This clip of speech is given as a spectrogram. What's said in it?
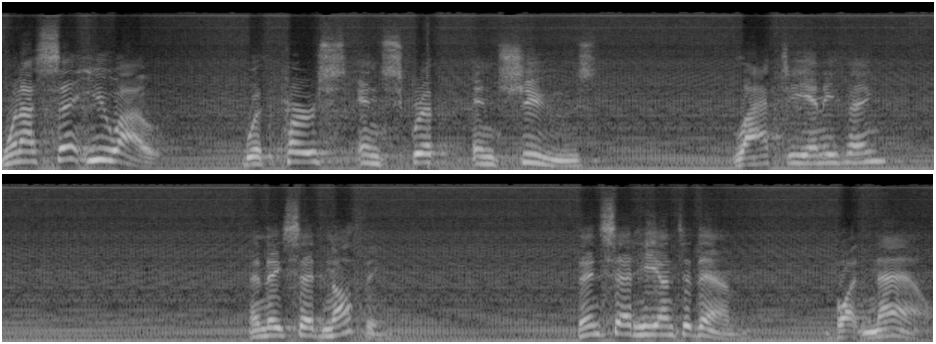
When I sent you out with purse and scrip and shoes, lacked ye anything? And they said, Nothing. Then said he unto them, But now,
